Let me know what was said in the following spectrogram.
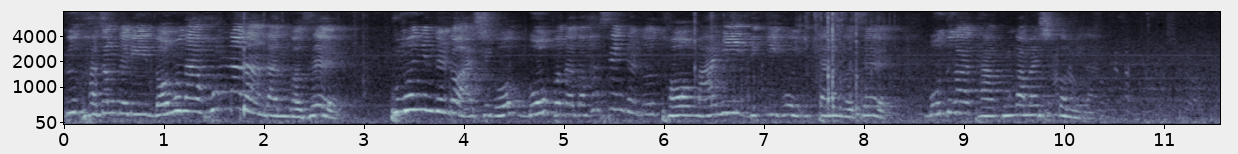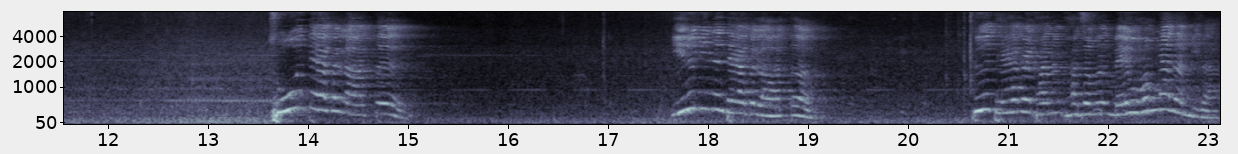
그 과정들이 너무나 혼란한다는 것을 부모님들도 아시고 무엇보다도 학생들도 더 많이 느끼고 있다는 것을 모두가 다 공감하실 겁니다. 좋은 대학을 나왔든 이름 있는 대학을 나왔던 그 대학을 가는 과정은 매우 험난합니다.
